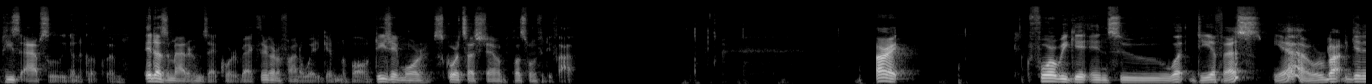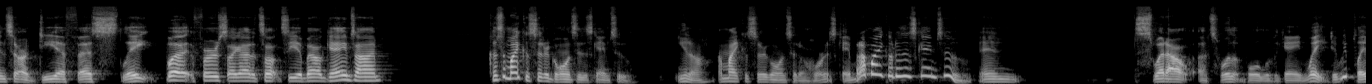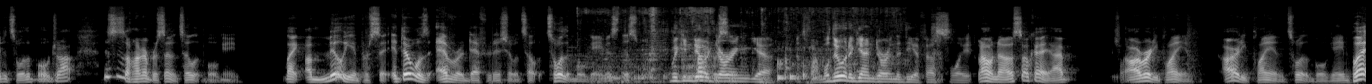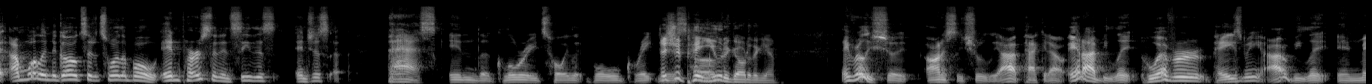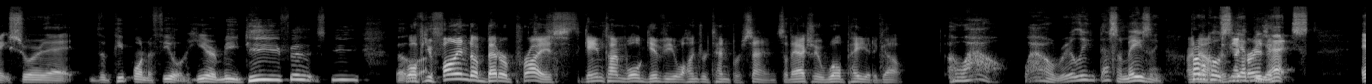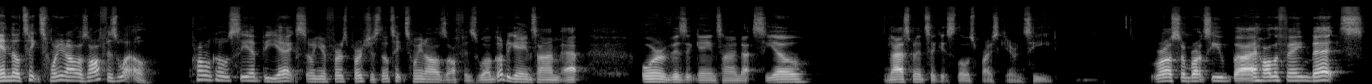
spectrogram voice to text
He's absolutely gonna cook them. It doesn't matter who's at quarterback; they're gonna find a way to get him the ball. DJ Moore score touchdown plus one fifty five. All right before we get into what DFS, yeah, we're about to get into our DFS slate. But first, I got to talk to you about game time because I might consider going to this game too. you know, I might consider going to the Hornets game, but I might go to this game too and sweat out a toilet bowl of a game. Wait, did we play the toilet bowl drop? This is 100% a toilet bowl game. Like a million percent. If there was ever a definition of a to- toilet bowl game, it's this one. We can do it 100%. during yeah, fine. We'll do it again during the DFS slate. Oh no, it's okay. I'm already playing. Already playing the toilet bowl game, but I'm willing to go to the toilet bowl in person and see this and just uh, bask in the glory toilet bowl greatness. They should pay you to go to the game. They really should. Honestly, truly, I'd pack it out and I'd be lit. Whoever pays me, I would be lit and make sure that the people on the field hear me defense. de- Well, if you find a better price, Game Time will give you 110%, so they actually will pay you to go. Oh wow. Wow, really? That's amazing. Promo code isn't that crazy? CFBX. And they'll take $20 off as well. Promo code CFBX on your first purchase. They'll take $20 off as well. Go to Game Time app or visit gametime.co. Last minute tickets, lowest price guaranteed. We're also brought to you by Hall of Fame Bets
